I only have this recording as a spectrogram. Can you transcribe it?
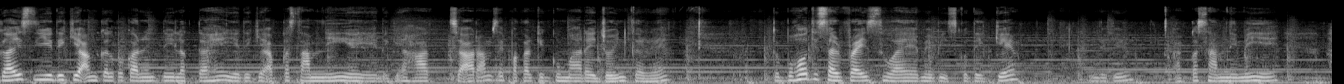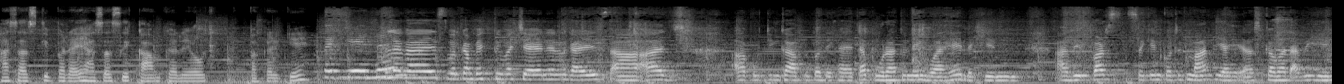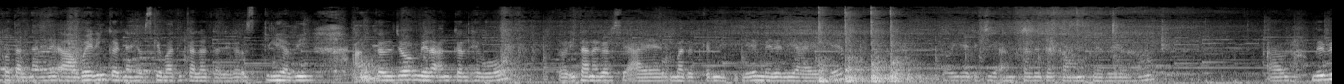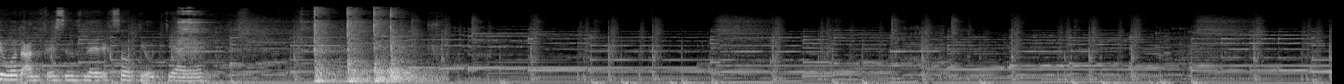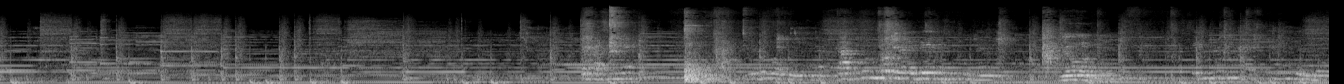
Guys ये देखिए uncle को करंट नहीं लगता है, ये देखिए आपका सामने ही है, ये देखिए हाथ से आराम से पकड़ के घुमा रहे ज्वाइन कर रहे हैं। तो बहुत ही सरप्राइज़ हुआ है मैं भी इसको देख के। देखिए, आपका सामने में ही हंस हंस के पढ़ाई हंस हंस के काम कर रहे हो पकड़ के। Hello guys welcome back to my channel guys आज रूटीन का आप लोग को दिखाया था, पूरा तो नहीं हुआ है, लेकिन अभी फ़र्स्ट सेकेंड कोटेज मार दिया है। उसके बाद अभी ये को डालना है वेयरिंग करना है, उसके बाद ही कलर डालेगा। उसके लिए अभी अंकल जो मेरा अंकल है वो तो ईटानगर से आए मदद करने के लिए, मेरे लिए आए हैं। तो ये देखिए अंकल इधर काम कर रहे हैं। और मैं भी बहुत अनप्रेशेंस डायरेक्ट सो के उठ के आए Eu amei. Sempre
